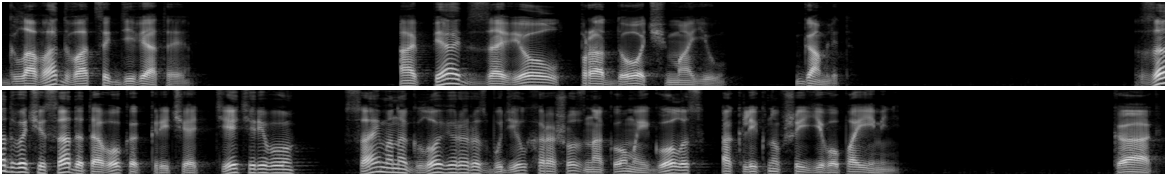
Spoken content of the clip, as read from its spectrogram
Глава 29 Опять завел про дочь мою. Гамлет. За два часа до того, как кричать Тетереву, Саймона Гловера разбудил хорошо знакомый голос, окликнувший его по имени. «Как?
